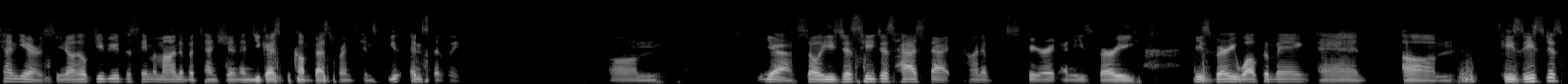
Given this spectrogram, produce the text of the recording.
10 years. You know, he'll give you the same amount of attention and you guys become best friends in- instantly. Um, yeah, so he's just, he just has that kind of spirit and he's very, he's very welcoming and um, he's, he's just,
